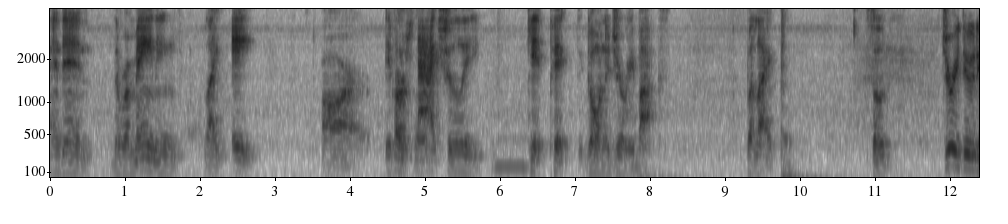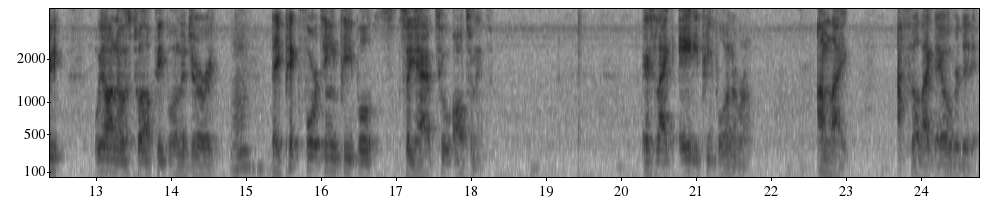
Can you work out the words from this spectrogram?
And then the remaining like eight are if you actually get picked to go in the jury box. But like, so jury duty, we all know it's 12 people in the jury. Mm-hmm. They pick 14 people, so you have two alternates. It's like 80 people in the room. I'm like, I feel like they overdid it.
